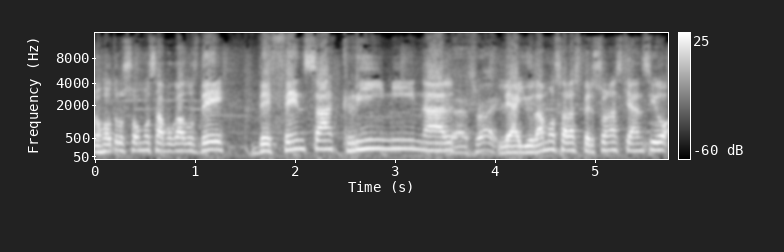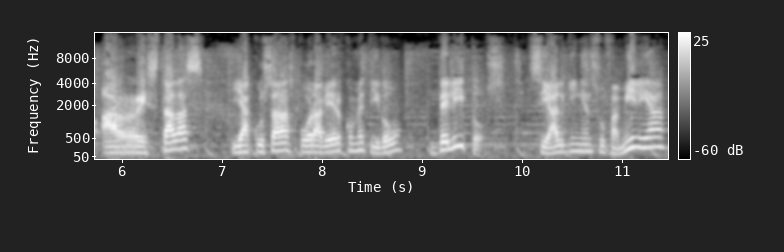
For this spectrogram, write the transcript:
Nosotros somos abogados de defensa criminal. That's right. Le ayudamos a las personas que han sido arrestadas y acusadas por haber cometido delitos. Si alguien en su familia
